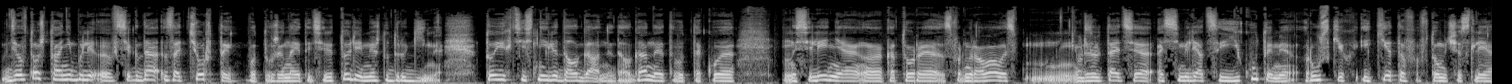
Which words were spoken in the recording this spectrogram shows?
дело в том, что они были э, всегда затерты вот уже на этой территории между другими, то их теснили долганы, долганы это вот такое население, э, которое сформировалось в результате ассимиляции якутами русских и кетов в том числе.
